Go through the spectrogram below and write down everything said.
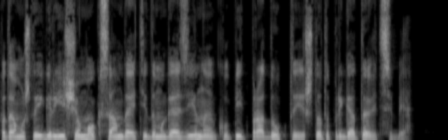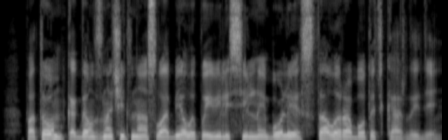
потому что Игорь еще мог сам дойти до магазина, купить продукты и что-то приготовить себе. Потом, когда он значительно ослабел и появились сильные боли, стала работать каждый день.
